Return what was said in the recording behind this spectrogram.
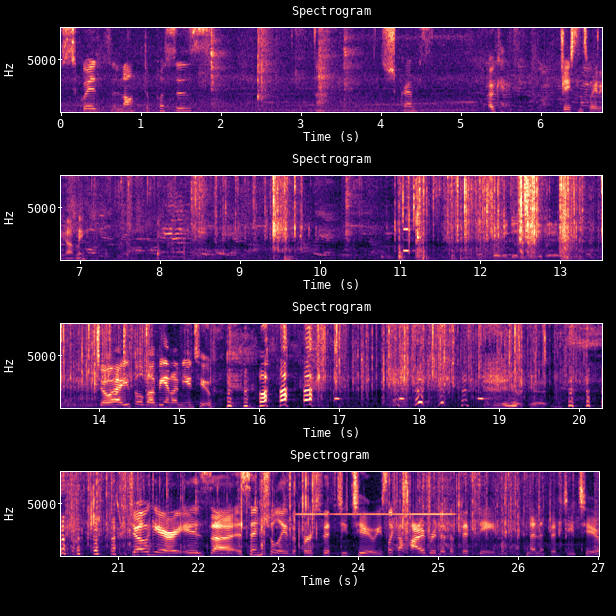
squids and octopuses. grams? Okay. Jason's waiting on me. Joe, how you feel about being on YouTube? I need a haircut. Joe here is uh, essentially the first 52. He's like a hybrid of the 50 and the 52.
